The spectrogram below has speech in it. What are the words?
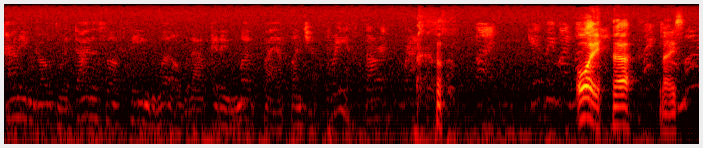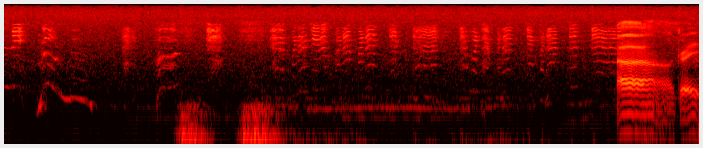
can't even go to a dinosaur-themed well without getting mugged by a bunch of prehistoric rats. Give me my Oi! Ah, nice. Oh, great.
